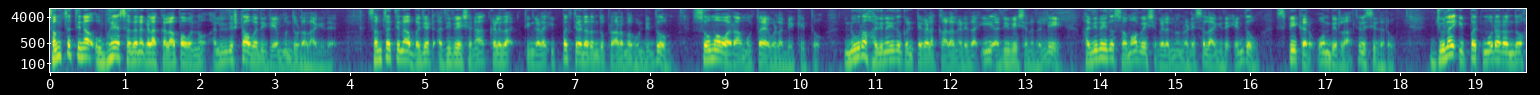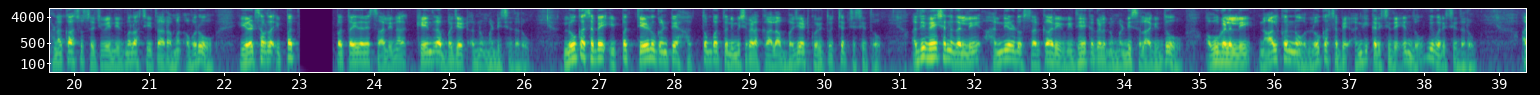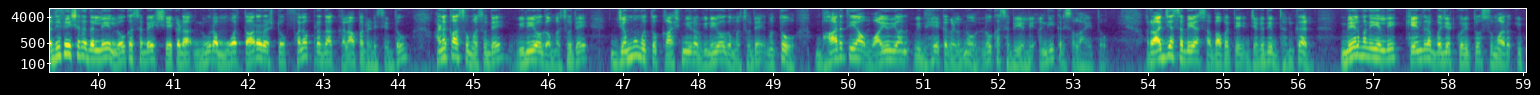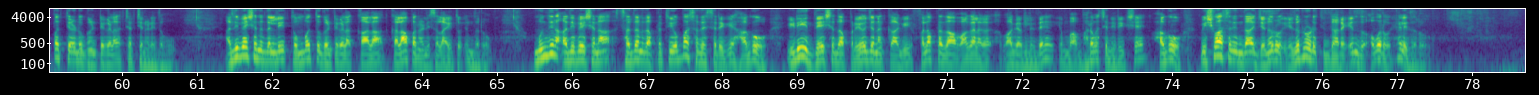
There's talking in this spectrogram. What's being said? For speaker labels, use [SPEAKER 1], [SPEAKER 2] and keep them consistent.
[SPEAKER 1] ಸಂಸತ್ತಿನ ಉಭಯ ಸದನಗಳ ಕಲಾಪವನ್ನು ಅನಿರ್ದಿಷ್ಟಾವಧಿಗೆ ಮುಂದೂಡಲಾಗಿದೆ. ಸಂಸತ್ತಿನ ಬಜೆಟ್ ಅಧಿವೇಶನ ಕಳೆದ ತಿಂಗಳ ಇಪ್ಪತ್ತೆರಡರಂದು ಪ್ರಾರಂಭಗೊಂಡಿದ್ದು, ಸೋಮವಾರ ಮುಕ್ತಾಯಗೊಳ್ಳಬೇಕಿತ್ತು. ನೂರ ಹದಿನೈದು ಗಂಟೆಗಳ ಕಾಲ ನಡೆದ ಈ ಅಧಿವೇಶನದಲ್ಲಿ ಹದಿನೈದು ಸಮಾವೇಶಗಳನ್ನು ನಡೆಸಲಾಗಿದೆ ಎಂದು ಸ್ಪೀಕರ್ ಓಂ ಬಿರ್ಲಾ ತಿಳಿಸಿದರು. ಜುಲೈ ಇಪ್ಪತ್ತ್ಮೂರರಂದು ಹಣಕಾಸು ಸಚಿವೆ ನಿರ್ಮಲಾ ಸೀತಾರಾಮನ್ ಅವರು ಎರಡು ಸಾವಿರದ ಇಪ್ಪತ್ತ್ ಇಪ್ಪತ್ತೈದನೇ ಸಾಲಿನ ಕೇಂದ್ರ ಬಜೆಟ್ ಅನ್ನು ಮಂಡಿಸಿದರು. ಲೋಕಸಭೆ ಇಪ್ಪತ್ತೇಳು ಗಂಟೆ ಹತ್ತೊಂಬತ್ತು ನಿಮಿಷಗಳ ಕಾಲ ಬಜೆಟ್ ಕುರಿತು ಚರ್ಚಿಸಿತು. ಅಧಿವೇಶನದಲ್ಲಿ ಹನ್ನೆರಡು ಸರ್ಕಾರಿ ವಿಧೇಯಕಗಳನ್ನು ಮಂಡಿಸಲಾಗಿದ್ದು, ಅವುಗಳಲ್ಲಿ ನಾಲ್ಕನ್ನು ಲೋಕಸಭೆ ಅಂಗೀಕರಿಸಿದೆ ಎಂದು ವಿವರಿಸಿದರು. ಅಧಿವೇಶನದಲ್ಲಿ ಲೋಕಸಭೆ ಶೇಕಡ ನೂರ ಮೂವತ್ತಾರರಷ್ಟು ಫಲಪ್ರದ ಕಲಾಪ ನಡೆಸಿದ್ದು, ಹಣಕಾಸು ಮಸೂದೆ, ವಿನಿಯೋಗ ಮಸೂದೆ, ಜಮ್ಮು ಮತ್ತು ಕಾಶ್ಮೀರ ವಿನಿಯೋಗ ಮಸೂದೆ ಮತ್ತು ಭಾರತೀಯ ವಾಯುಯಾನ್ ವಿಧೇಯಕಗಳನ್ನು ಲೋಕಸಭೆಯಲ್ಲಿ ಅಂಗೀಕರಿಸಲಾಯಿತು. ರಾಜ್ಯಸಭೆಯ ಸಭಾಪತಿ ಜಗದೀಪ್ ಧನ್ಕರ್, ಮೇಲ್ಮನೆಯಲ್ಲಿ ಕೇಂದ್ರ ಬಜೆಟ್ ಕುರಿತು ಸುಮಾರು ಇಪ್ಪತ್ತೆರಡು ಗಂಟೆಗಳ ಚರ್ಚೆ ನಡೆದವು. ಅಧಿವೇಶನದಲ್ಲಿ ತೊಂಬತ್ತು ಗಂಟೆಗಳ ಕಾಲ ಕಲಾಪ ನಡೆಸಲಾಯಿತು ಎಂದರು. ಮುಂದಿನ ಅಧಿವೇಶನ ಸದನದ ಪ್ರತಿಯೊಬ್ಬ ಸದಸ್ಯರಿಗೆ ಹಾಗೂ ಇಡೀ ದೇಶದ ಪ್ರಯೋಜನಕ್ಕಾಗಿ ಫಲಪ್ರದವಾಗಲಿದೆ ಎಂಬ ಭರವಸೆ ನಿರೀಕ್ಷೆ ಹಾಗೂ ವಿಶ್ವಾಸದಿಂದ ಜನರು ಎದುರು ನೋಡುತ್ತಿದ್ದಾರೆ ಎಂದು ಅವರು ಹೇಳಿದರು.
